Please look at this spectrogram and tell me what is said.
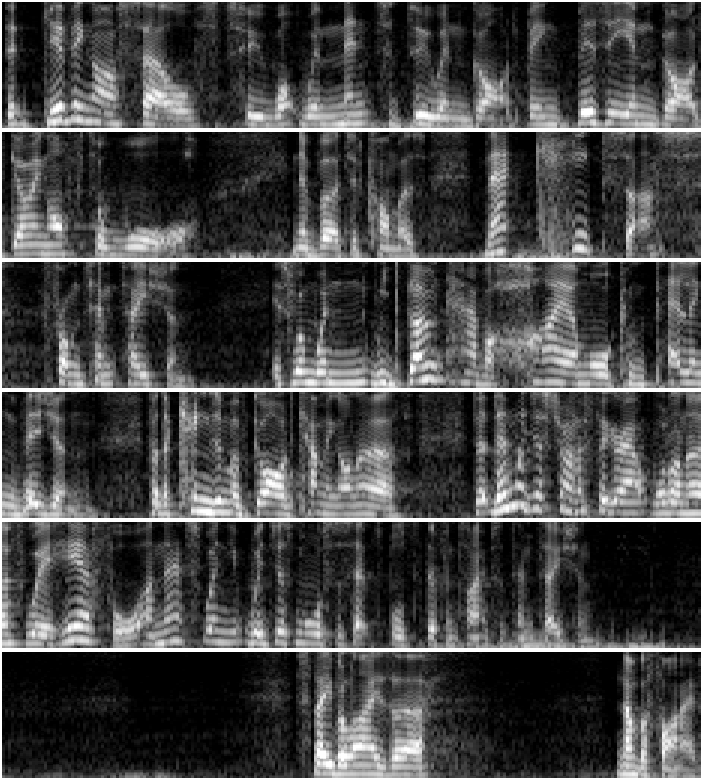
that giving ourselves to what we're meant to do in God, being busy in God, going off to war, in inverted commas, that keeps us from temptation. It's when we don't have a higher, more compelling vision for the kingdom of God coming on earth that then we're just trying to figure out what on earth we're here for, and that's when we're just more susceptible to different types of temptation. Stabilizer number five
